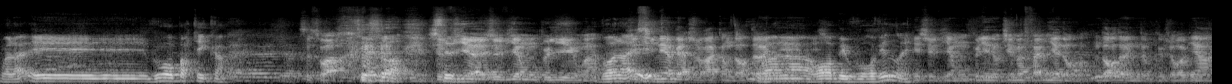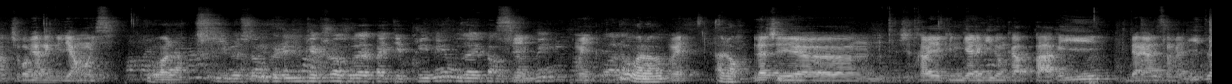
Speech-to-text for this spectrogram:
Voilà. Et vous repartez quand? Ce soir. Ce soir. je, vis, à- je vis à Montpellier, moi. Voilà, Je suis et- né à Bergerac en Dordogne. Voilà. et- Oh, ben vous reviendrez. Et je vis à Montpellier, donc j'ai ma famille à en Dordogne, donc je reviens, je reviens régulièrement ici. Voilà. Il me semble que j'ai lu quelque chose, vous n'avez pas été primé, vous n'avez pas reçu Si. un prix Oui. Voilà. Voilà. oui. Alors, Là, j'ai euh, j'ai travaillé avec une galerie donc à Paris, derrière les Invalides,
